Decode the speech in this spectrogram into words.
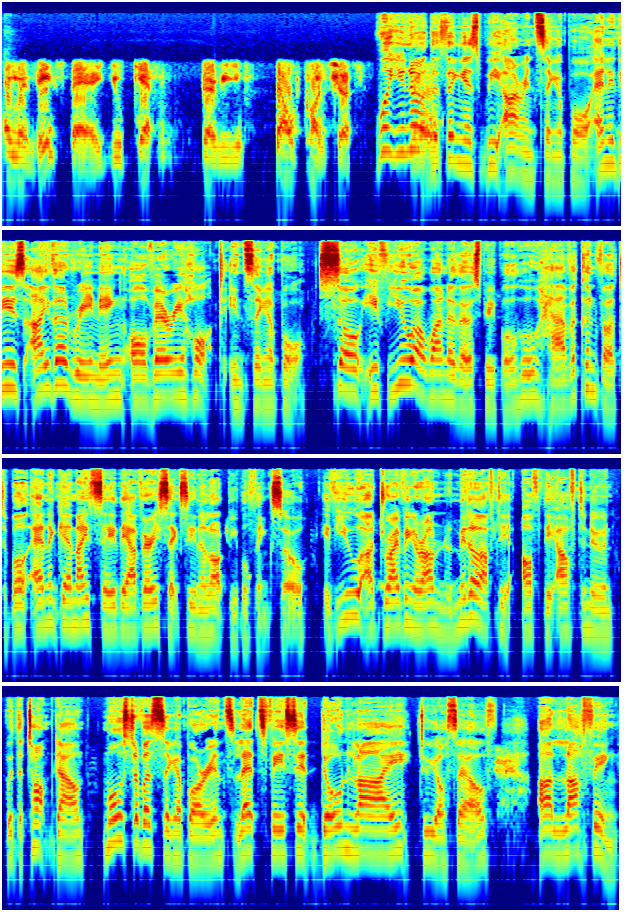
and when they stare, you get very self conscious. Well, you know, You know? the thing is, we are in Singapore and it is either raining or very hot in Singapore. So, if you are one of those people who have a convertible, and again, I say they are very sexy and a lot of people think so. If you are driving around in the middle of the, of the afternoon with the top down, most of us Singaporeans, let's face it, don't lie to yourself, are laughing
